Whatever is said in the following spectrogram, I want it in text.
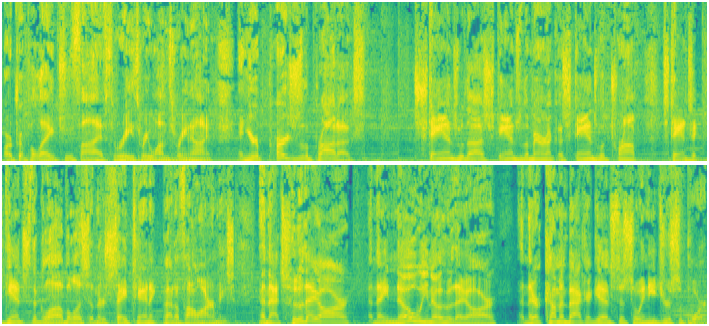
or 888-253-3139. And your purchase of the products stands with us, stands with America, stands with Trump, stands against the globalists and their satanic pedophile armies. And that's who they are, and they know we know who they are, and they're coming back against us, so we need your support.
